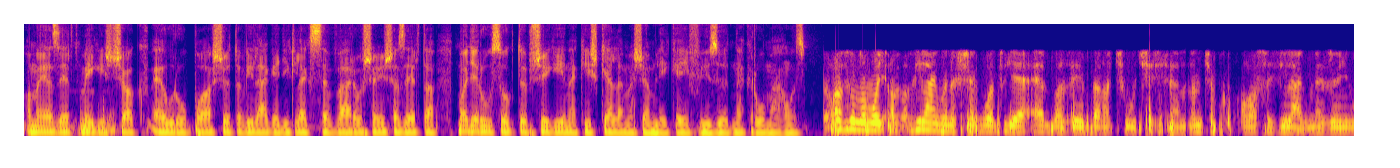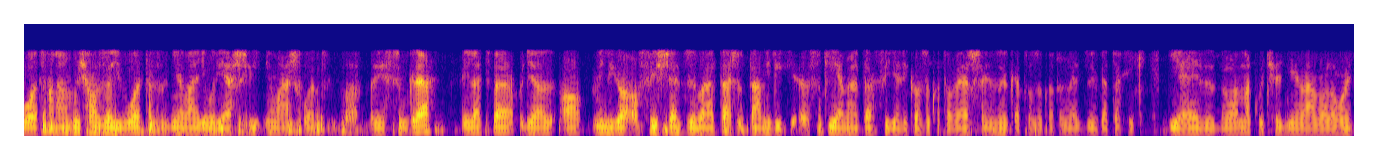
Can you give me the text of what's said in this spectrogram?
amely azért mégiscsak Európa, sőt a világ egyik legszebb városa, és azért a magyar úszók többségének is kellemes emlékei fűződnek Rómához. Azt gondolom, hogy a világbajnokság volt ugye ebben az évben a csúcs, hiszen nem csak az, hogy világmezőny volt, hanem hogy hazai volt, ez nyilván egy óriási nyomás volt a részünkre, illetve ugye a, a, mindig a, friss edzőváltás után mindig ezt kiemelten figyelik azokat a versenyzőket, azokat az edzőket, akik ilyen helyzetben vannak, úgyhogy nyilvánvaló, hogy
